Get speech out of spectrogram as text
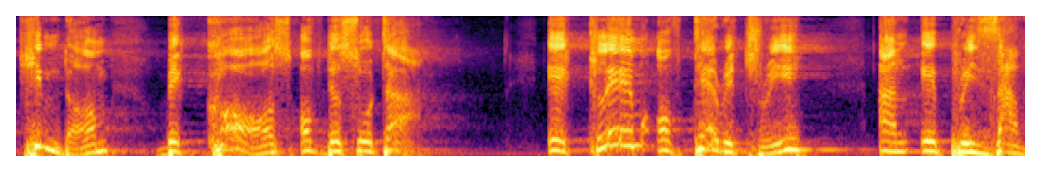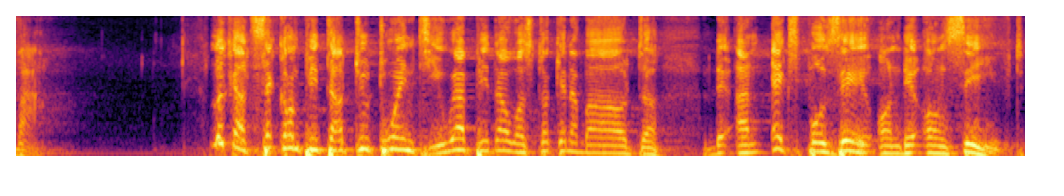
kingdom because of the soter, a claim of territory and a preserver. Look at Second Peter 2.20 where Peter was talking about uh, the, an expose on the unsaved.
